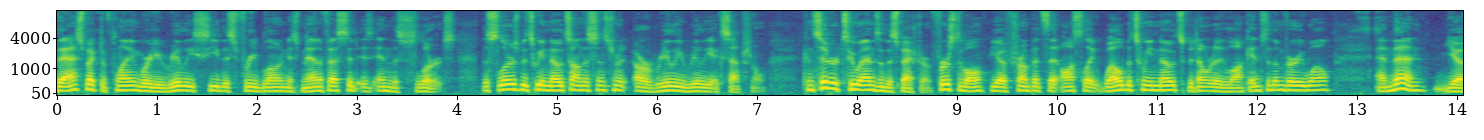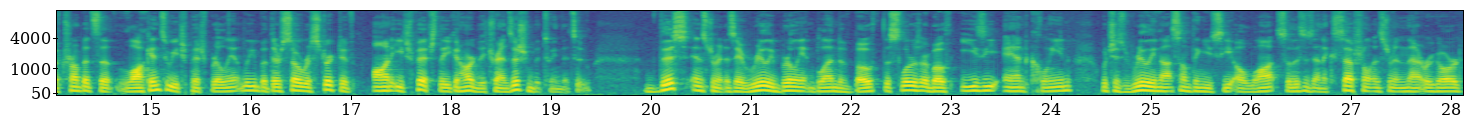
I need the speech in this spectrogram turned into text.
The aspect of playing where you really see this free blowingness manifested is in the slurs. The slurs between notes on this instrument are really, really exceptional. Consider two ends of the spectrum. First of all, you have trumpets that oscillate well between notes but don't really lock into them very well. And then you have trumpets that lock into each pitch brilliantly, but they're so restrictive on each pitch that you can hardly transition between the two. This instrument is a really brilliant blend of both. The slurs are both easy and clean, which is really not something you see a lot, so this is an exceptional instrument in that regard.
